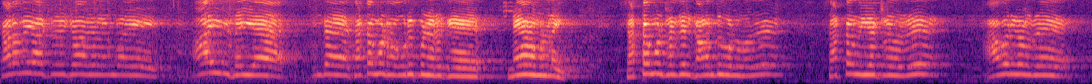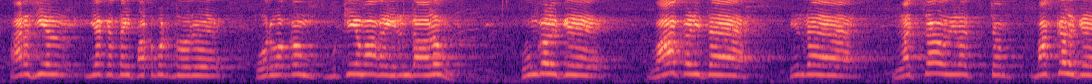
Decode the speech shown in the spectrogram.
கடமையாற்றிருக்கிறார்கள் என்பதை ஆய்வு செய்ய இந்த சட்டமன்ற உறுப்பினருக்கு நேரமில்லை. சட்டமன்றத்தில் கலந்து கொள்வது சட்டம் இயற்றுவது அவர்களது அரசியல் இயக்கத்தை பட்டுப்படுத்துவது ஒரு பக்கம் முக்கியமாக இருந்தாலும் உங்களுக்கு வாக்களித்த இந்த லட்சம் லட்சம் மக்களுக்கு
